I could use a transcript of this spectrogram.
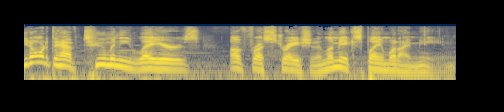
you don't want it to have too many layers of frustration. And let me explain what I mean.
